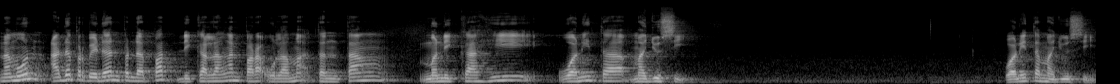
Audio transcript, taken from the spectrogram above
Namun ada perbedaan pendapat di kalangan para ulama tentang menikahi wanita majusi. Wanita majusi.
